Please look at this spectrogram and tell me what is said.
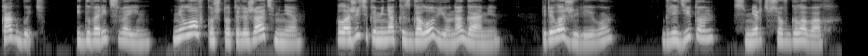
«Как быть?» И говорит своим. «Неловко что-то лежать мне. Положите-ка меня к изголовью ногами». Переложили его. Глядит он, смерть все в головах.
